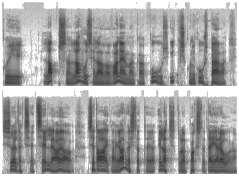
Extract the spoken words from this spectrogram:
kui laps on lahus elava vanemaga kuus, üks kuni kuus päeva, siis öeldakse, et selle aja, seda aega ei arvestata ja elatist tuleb maksta täie rauaga.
